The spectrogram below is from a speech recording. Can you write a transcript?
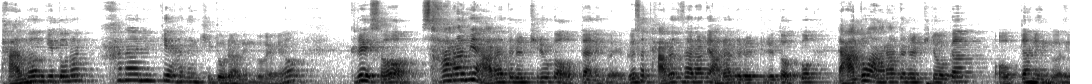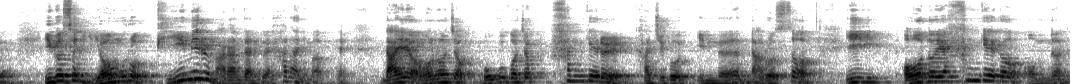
방언 기도는 하나님께 하는 기도라는 거예요. 그래서 사람이 알아들을 필요가 없다는 거예요. 그래서 다른 사람이 알아들을 필요도 없고 나도 알아들을 필요가 없다는 거예요. 이것은 영으로 비밀을 말한다는 거예요. 하나님 앞에. 나의 언어적, 모국어적 한계를 가지고 있는 나로서 이 언어의 한계가 없는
